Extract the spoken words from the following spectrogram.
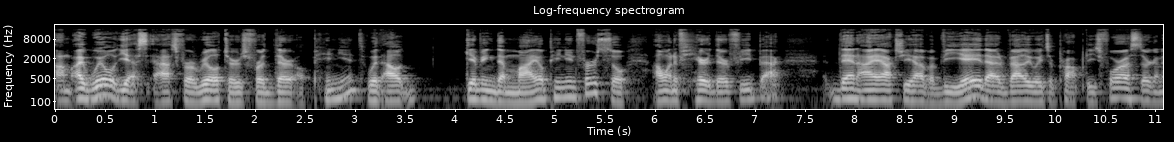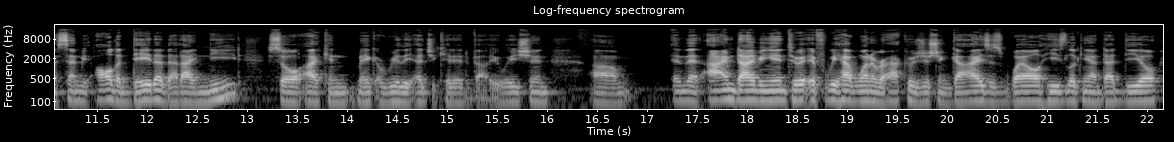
Um, I will, yes, ask for realtors for their opinions without giving them my opinion first. So I want to hear their feedback. Then I actually have a VA that evaluates the properties for us. They're going to send me all the data that I need so I can make a really educated evaluation. Um, and then I'm diving into it. If we have one of our acquisition guys as well, he's looking at that deal.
